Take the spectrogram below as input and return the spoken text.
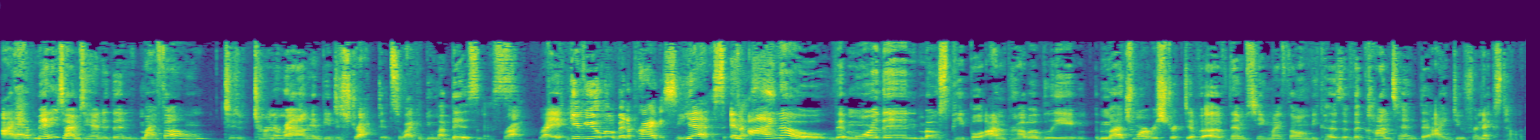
I have many times handed them my phone to turn around and be distracted so I could do my business. Right. Right. Give you a little bit of privacy. Yes, and Yes. I know that more than most people, I'm probably much more restrictive of them seeing my phone because of the content that I do for Next Talk.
